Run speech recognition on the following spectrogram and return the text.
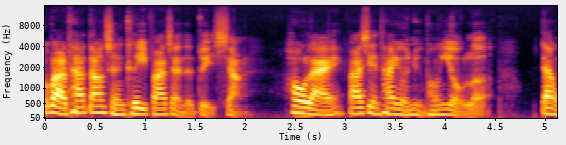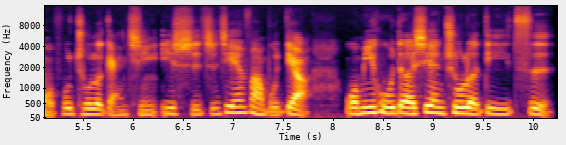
我把他当成可以发展的对象，后来发现他有女朋友了。但我付出了感情，一时之间放不掉。我迷糊的献出了第一次，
